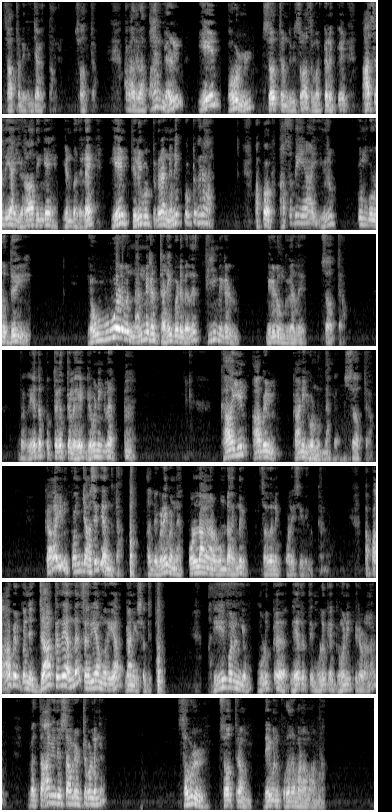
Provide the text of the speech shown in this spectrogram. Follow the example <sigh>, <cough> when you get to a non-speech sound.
சாத்தனுடைய வெஞ்சாகத்தான் சோத்திரம் அப்ப அதுல பாருங்கள் ஏன் பவுல் சோத்திரம் இந்த விசுவாச மக்களுக்கு அசதியா இராதீங்க என்பதில் ஏன் தெளிவூட்டுகிறார் நினைப்பூட்டுகிறார்? அப்போ அசதியா இருக்கும் பொழுது எவ்வளவு நன்மைகள் தடைபடுகிறது தீமைகள் மேலோங்குகிறது சோத்திரம் இப்போ வேத புத்தகத்தில் கவனிங்கள. காயின் ஆபில் காணிக்க கொண்டு வந்தாங்க சோத்திரம். காயின் கொஞ்சம் அசதியாக இருந்துட்டான். அந்த விளைவு என்ன? பொல்லாங்க நாள் உண்டா இருந்து சகோதரனை கொலை செய்து விட்டாங்க அப்போ ஆபில் கொஞ்சம் ஜாக்கிரதையாக இருந்தால் சரியா முறையாக காணிக்க செலுத்திட்டான் அதே போல் நீங்கள் முழுக்க வேதத்தை முழுக்க கவனிப்பீர்களானால் இப்போ தாவிது சாவில் எடுத்துக்கொள்ளுங்க. சவுல் சோத்திரம் தேவனுக்கு உரதமானமானான்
